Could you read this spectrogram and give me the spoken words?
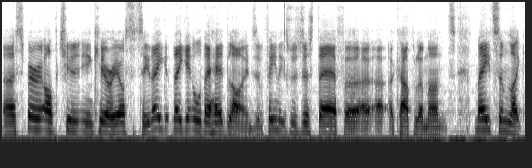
Uh, Spirit, Opportunity, and Curiosity they they get all their headlines, and Phoenix was just there for a, a couple of months, made some like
